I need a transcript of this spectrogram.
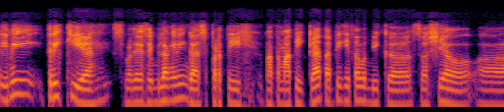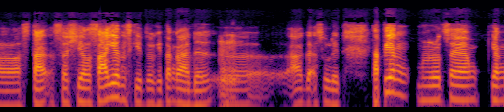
ini tricky ya. Seperti yang saya bilang ini nggak seperti matematika, tapi kita lebih ke social uh, social science gitu. Kita nggak ada uh, agak sulit. Tapi yang menurut saya yang, yang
